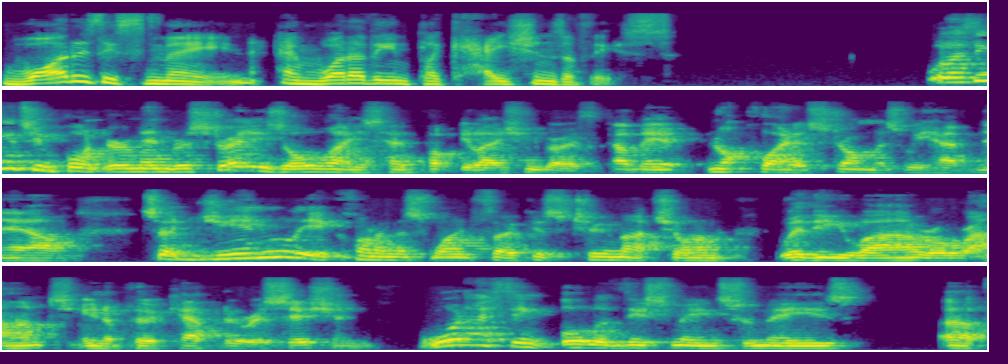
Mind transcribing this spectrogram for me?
What does this mean and what are the implications of this? Well, I think it's important to remember Australia's always had population growth, albeit not quite as strong as we have now. So generally, economists won't focus too much on whether you are or aren't in a per capita recession. What I think all of this means for me is, uh,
